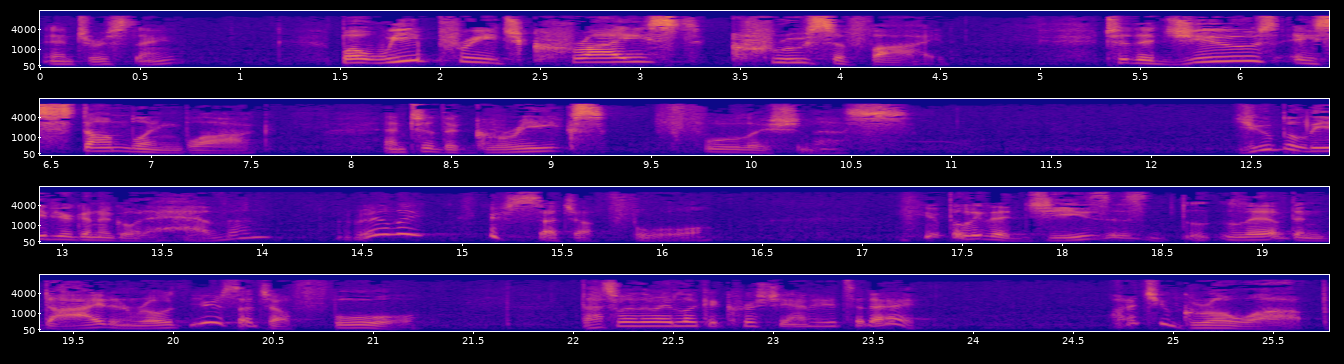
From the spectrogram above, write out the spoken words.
Interesting. But we preach Christ crucified. To the Jews, a stumbling block, and to the Greeks, foolishness. You believe you're going to go to heaven? Really? You're such a fool. You believe that Jesus lived and died and rose? You're such a fool. That's why they look at Christianity today. Why don't you grow up?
